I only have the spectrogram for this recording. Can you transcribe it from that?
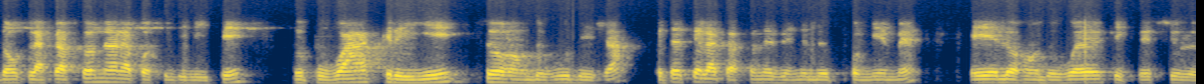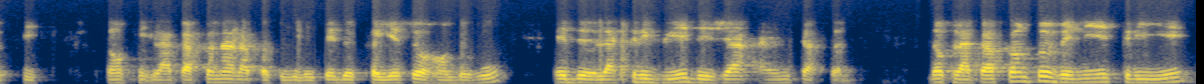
Donc, la personne a la possibilité de pouvoir créer ce rendez-vous déjà. Peut-être que la personne est venue le 1er mai et le rendez-vous est fixé sur le site. Donc, la personne a la possibilité de créer ce rendez-vous et de l'attribuer déjà à une personne. Donc, la personne peut venir trier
